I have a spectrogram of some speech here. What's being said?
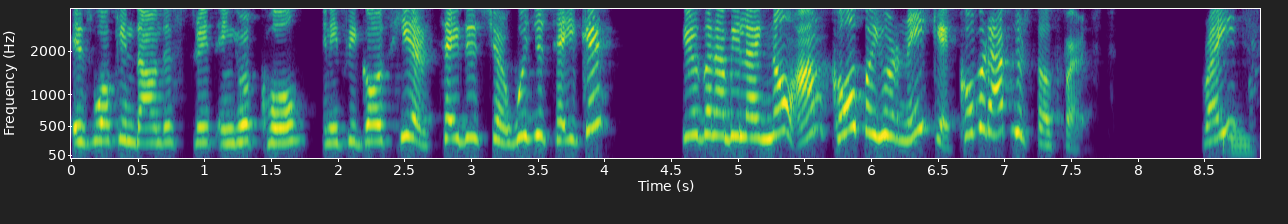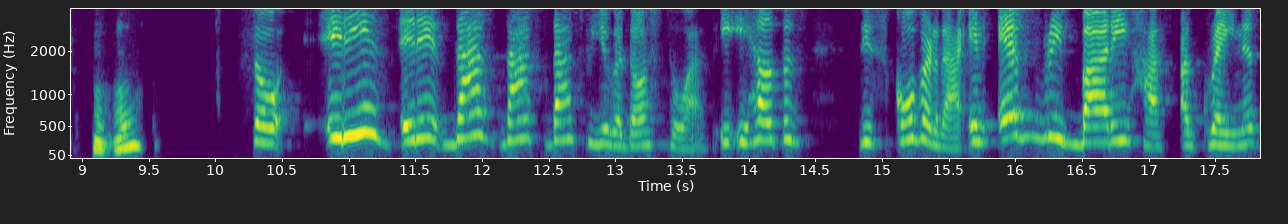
is walking down the street and you're cold, and if he goes, Here, take this chair, would you take it? You're gonna be like, No, I'm cold, but you're naked. Cover up yourself first. Right? Mm-hmm. So it is, it is that's that's that's what yoga does to us. It, it helps us discover that. And everybody has a greatness,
